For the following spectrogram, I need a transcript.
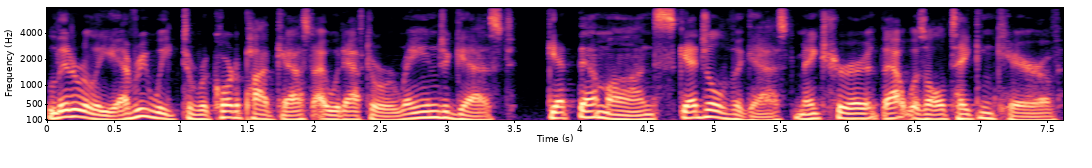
Literally, every week to record a podcast, I would have to arrange a guest, get them on, schedule the guest, make sure that was all taken care of,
